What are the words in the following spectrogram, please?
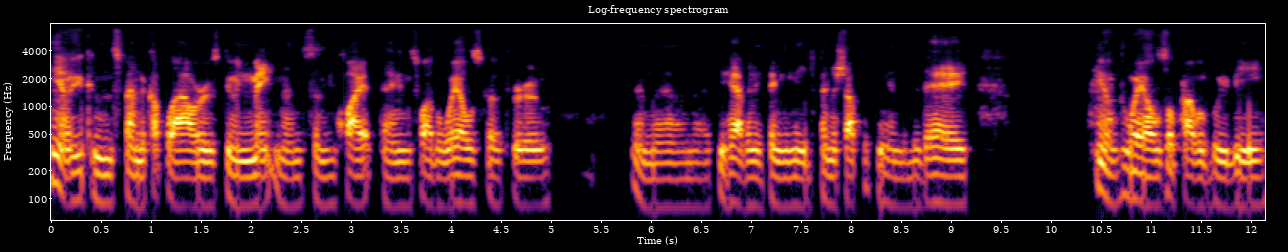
you know, you can spend a couple hours doing maintenance and quiet things while the whales go through. And then if you have anything you need to finish up at the end of the day, you know, the whales will probably be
